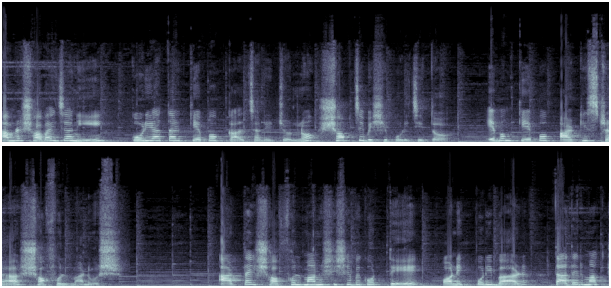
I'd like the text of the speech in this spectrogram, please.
আমরা সবাই জানি কোরিয়া তার কেপপ কালচারের জন্য সবচেয়ে বেশি পরিচিত এবং কেপপ আর্টিস্টরা সফল মানুষ। আর তাই সফল মানুষ হিসেবে করতে অনেক পরিবার তাদের মাত্র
